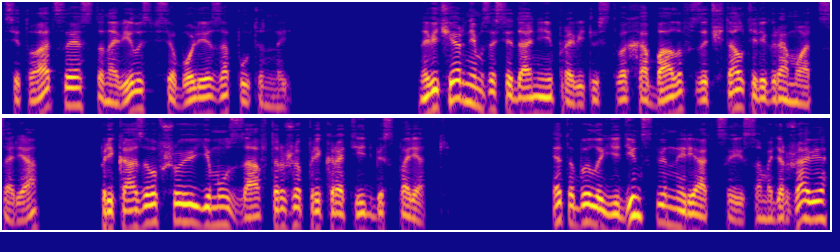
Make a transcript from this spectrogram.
Ситуация становилась все более запутанной. На вечернем заседании правительства Хабалов зачитал телеграмму от царя, приказывавшую ему завтра же прекратить беспорядки. Это было единственной реакцией самодержавия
